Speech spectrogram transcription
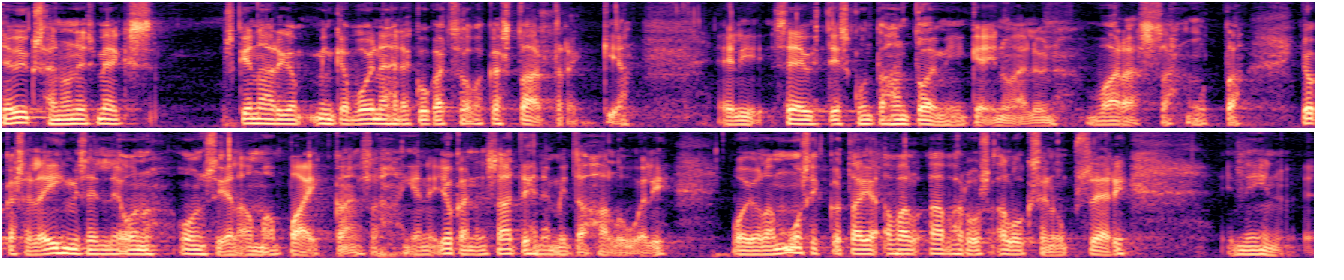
Ja yksihän on esimerkiksi skenaario, minkä voi nähdä, kun katsoo vaikka Star Trekkiä. Eli se yhteiskuntahan toimii keinoälyn varassa, mutta jokaiselle ihmiselle on, on siellä oma paikkansa ja ne, jokainen saa tehdä mitä haluaa. Eli voi olla muusikko tai avaruusaluksen upseeri, niin eh,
